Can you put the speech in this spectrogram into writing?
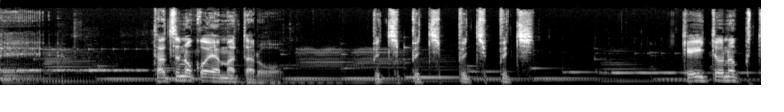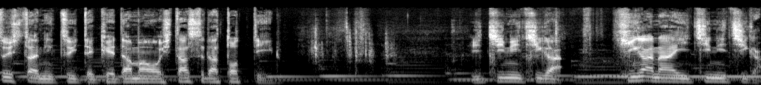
えー、タツノコ山太郎。プチプチプチプチ。毛糸の靴下について毛玉をひたすら取っている。一日が日がない一日が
